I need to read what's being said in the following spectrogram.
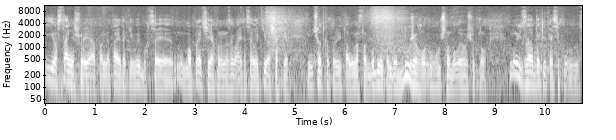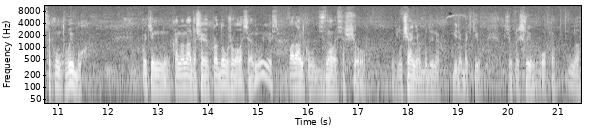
І останнє, що я пам'ятаю, такий вибух, це ну, мопед, чи як воно називається, це летіла шахет. Він чітко пролітав у нас над будинком, бо дуже гучно було його чутно. Ну і за декілька секунд, секунд вибух. Потім ну, канонада ще продовжувалася. Ну і ось поранку дізналися, що влучання в будинок біля батьків. Що прийшли в окна. У нас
